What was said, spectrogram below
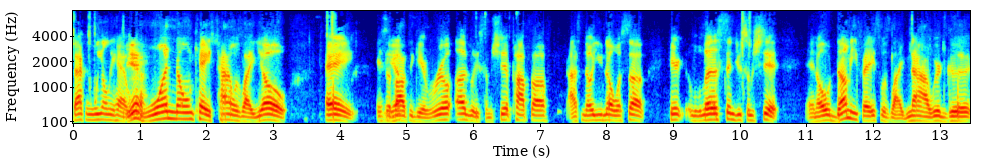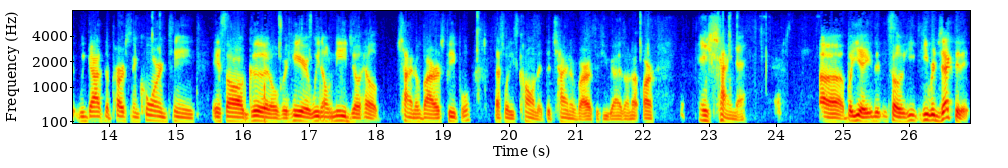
back when we only had Yeah. one known case, China was like, "Yo, hey, it's Yep. about to get real ugly. Some shit popped off. I know you know what's up. Here, let us send you some shit." And old dummy face was like, "Nah, we're good. We got the person quarantined. It's all good over here. We don't need your help, China virus people." That's what he's calling it, the China virus. If you guys don't know, or in China. Uh, but yeah, so he he rejected it.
